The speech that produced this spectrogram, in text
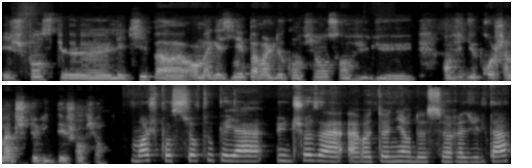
et je pense que l'équipe a emmagasiné pas mal de confiance en vue du prochain match de Ligue des Champions. Moi, je pense surtout qu'il y a une chose à, retenir de ce résultat.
